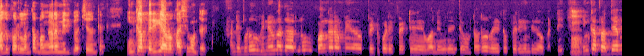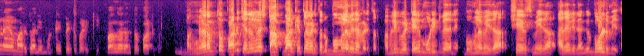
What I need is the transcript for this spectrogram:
మదుపరులంతా బంగారం మీదకి వచ్చేది ఉంటే ఇంకా పెరిగే అవకాశం ఉంటుంది. అంటే ఇప్పుడు వినియోగదారులు బంగారం మీద పెట్టుబడి పెట్టే వాళ్ళు ఎవరైతే ఉంటారో రేటు పెరిగింది కాబట్టి. ఇంకా ప్రత్యామ్నాయ మార్గాలు ఏముంటాయి పెట్టుబడికి? బంగారంతో పాటుగా. బంగారంతో పాటు జనరల్గా స్టాక్ మార్కెట్లో పెడతారు భూముల మీద పెడతారు. పబ్లిక్ పెట్టేది మూడింటి మీదనే. భూముల మీద షేర్స్ మీద అదే విధంగా గోల్డ్ మీద.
